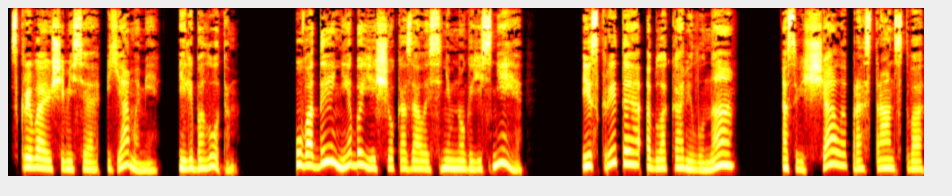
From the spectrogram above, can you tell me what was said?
скрывающимися ямами или болотом. У воды небо еще казалось немного яснее, и скрытая облаками луна освещала пространство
